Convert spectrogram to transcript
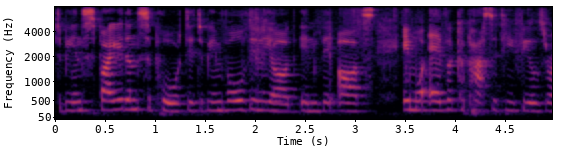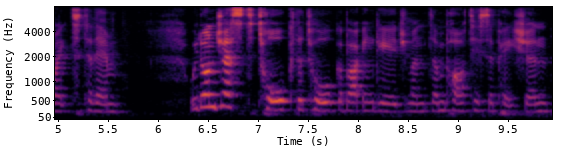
to be inspired and supported, to be involved in the, art, in the arts in whatever capacity feels right to them. We don't just talk the talk about engagement and participation,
